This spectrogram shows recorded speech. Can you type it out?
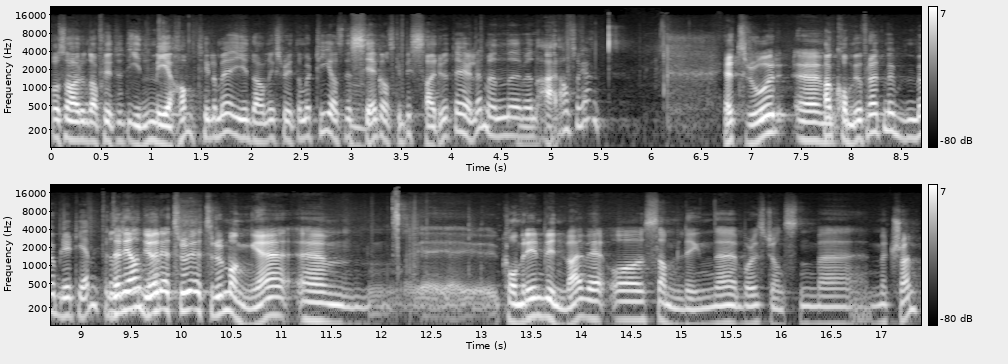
Og så har hun da flyttet inn med ham til og med i Downing Street nummer 10. Altså, det ser ganske bisarr ut, det hele, men, men, er han så gæren? Jeg tror um, Han kommer jo fra et møblert hjem. Det er det han sånn. gjør. Jeg tror, jeg tror mange um, kommer i en blindvei ved å sammenligne Boris Johnson med, med Trump,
